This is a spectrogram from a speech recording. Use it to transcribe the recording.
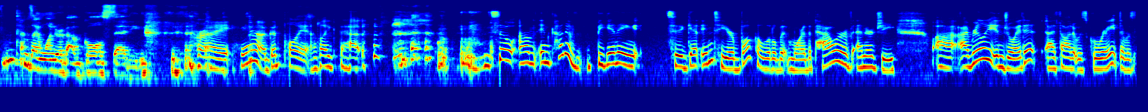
sometimes I wonder about goal setting. right. Yeah. Good point. I like that. so, um, in kind of beginning to get into your book a little bit more, The Power of Energy. Uh, I really enjoyed it. I thought it was great. There was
